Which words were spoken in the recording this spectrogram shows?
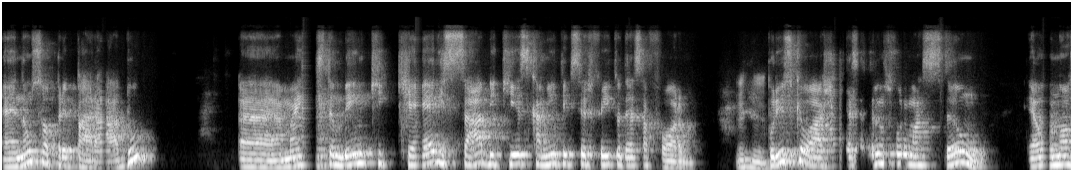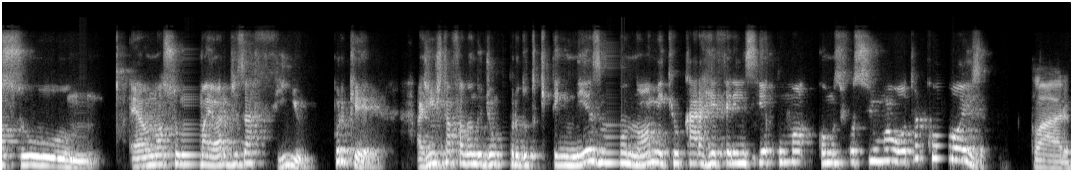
é, não só preparado, é, mas também que quer e sabe que esse caminho tem que ser feito dessa forma. Uhum. Por isso que eu acho que essa transformação é o nosso é o nosso maior desafio. Por quê? A gente está falando de um produto que tem mesmo nome que o cara referencia como, uma, como se fosse uma outra coisa. Claro.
